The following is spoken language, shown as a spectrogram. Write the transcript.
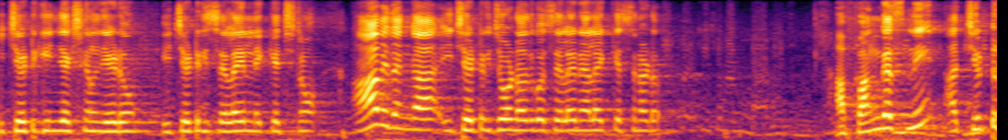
ఈ చెట్టుకి ఇంజక్షన్లు చేయడం ఈ చెట్టుకి సెలైన్లు ఎక్కించడం ఆ విధంగా ఈ చెట్టుకి చూడండి అదిగో సెలైన్ ఎలా ఎక్కిస్తున్నాడు? ఆ ఫంగస్ని ఆ చెట్టు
